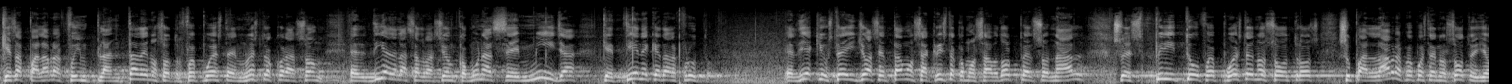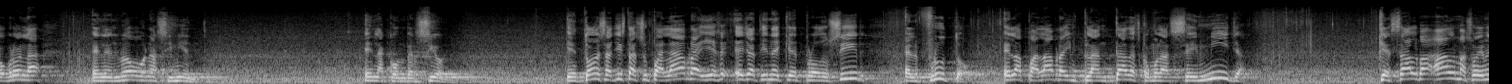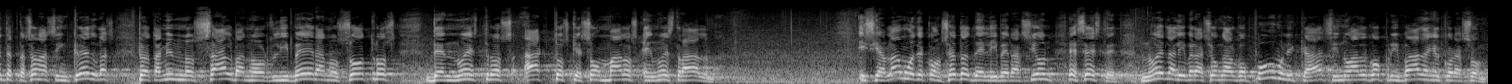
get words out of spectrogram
que esa palabra fue implantada en nosotros, fue puesta en nuestro corazón el día de la salvación como una semilla que tiene que dar fruto. El día que usted y yo aceptamos a Cristo como Salvador personal, su espíritu fue puesto en nosotros, su palabra fue puesta en nosotros y obró en, la, en el nuevo nacimiento, en la conversión. Y entonces allí está su palabra y ella tiene que producir el fruto. Es la palabra implantada, es como la semilla que salva almas, obviamente personas incrédulas, pero también nos salva, nos libera a nosotros de nuestros actos que son malos en nuestra alma. Y si hablamos de conceptos de liberación, es este. No es la liberación algo pública, sino algo privada en el corazón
